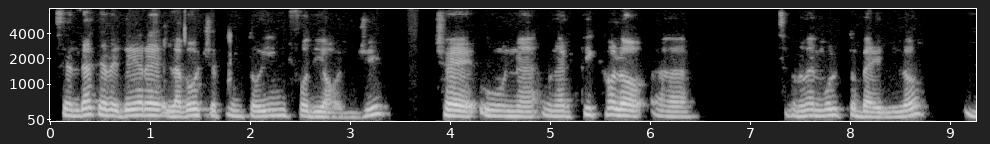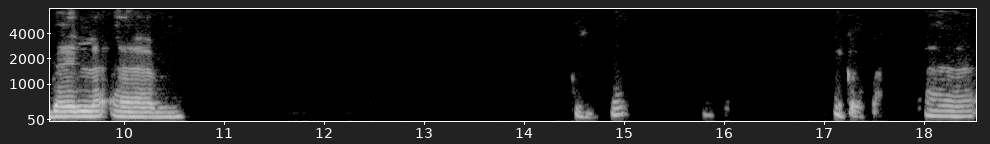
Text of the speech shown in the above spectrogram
se andate a vedere la voce.info di oggi, c'è un, un articolo uh, secondo me molto bello, del... Um, eccolo qua, uh,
